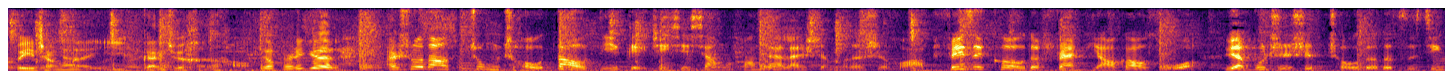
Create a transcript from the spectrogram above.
非常满意，感觉很好。Feel pretty good 而说到众筹到底给这些项目方带来什么的时候啊，Physical 的 Frank 要告诉我，远不只是筹得的资金。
